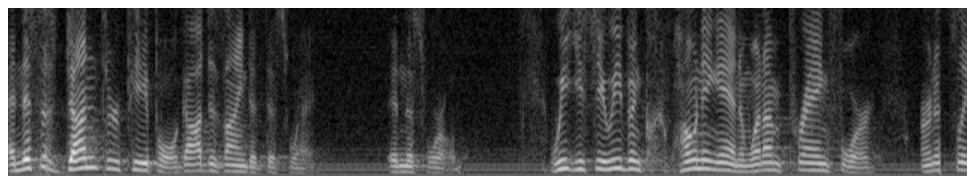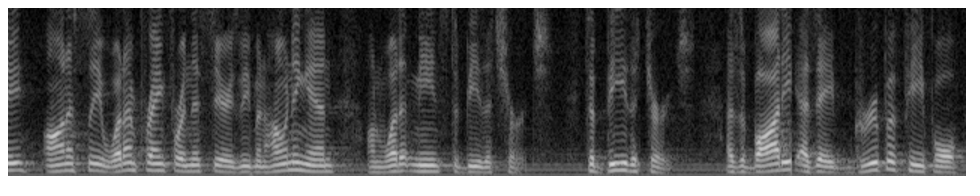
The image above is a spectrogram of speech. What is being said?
And this is done through people. God designed it this way in this world. We, you see, we've been honing in, and what I'm praying for, earnestly, honestly, what I'm praying for in this series, we've been honing in on what it means to be the church, to be the church as a body, as a group of people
